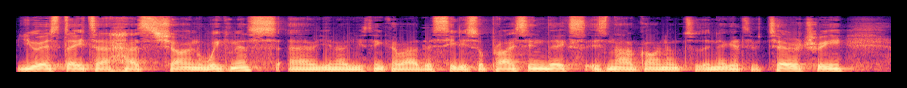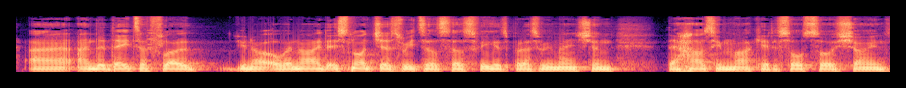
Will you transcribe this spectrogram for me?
U.S. data has shown weakness. Uh, you know, you think about the Citi surprise index is now gone into the negative territory, uh, and the data flow, you know, overnight. It's not just retail sales figures, but as we mentioned, the housing market is also showing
